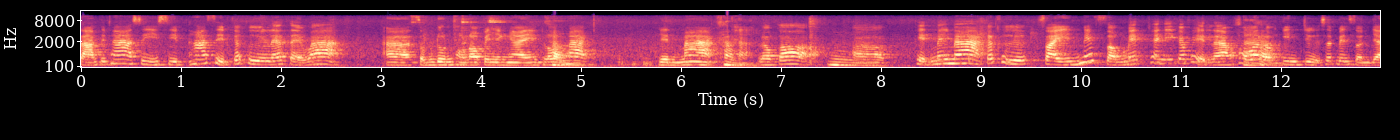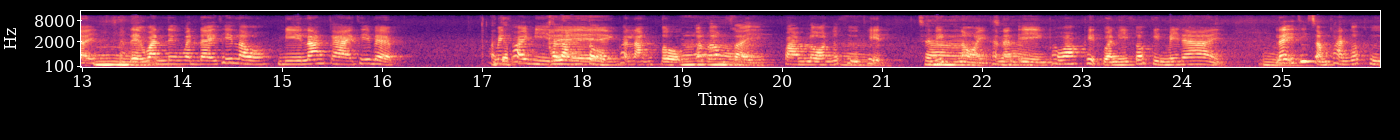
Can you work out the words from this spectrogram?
35 40 50 ก็คือแล้วแต่ว่าอ่าสมดุลของเราเป็นยังไงร้อนมากเย็นมาก ค่ะ แล้วก็อืมเอ่อเผ็ดไม่มากก็คือใส่เม็ดสองเม็ดแค่นี้ก็เผ็ดแล้ว เพราะว่าใช่เรากินจืดซะเป็นส่วนใหญ่ อืมแต่วันหนึ่งวันใดที่เรามีร่างกายที่แบบ อาจจะไม่ค่อยมีพลังตกแรงพลังตก อ่าก็ต้องใส่ความร้อนก็คือเผ็ดใช่ นิดหน่อยเท่านั้นใช่เอง เพราะว่าเผ็ดกว่านี้ก็กินไม่ได้อืมและที่สำคัญก็คือ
